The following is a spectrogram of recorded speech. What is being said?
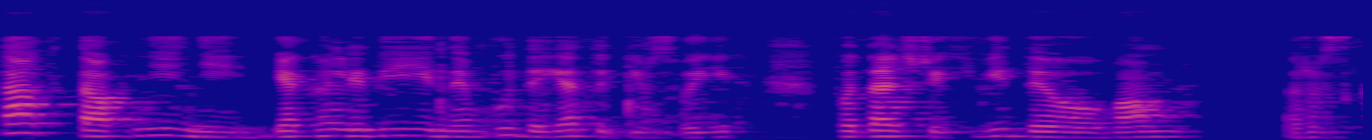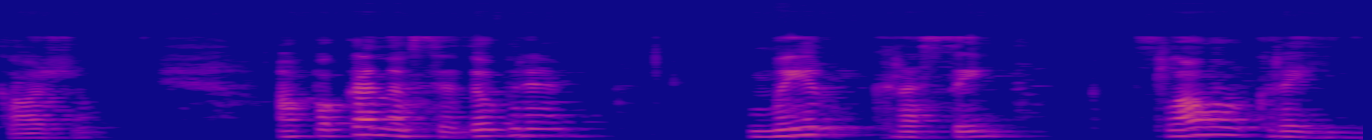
Так, так, ні, ні. Як галереї не буде, я тоді в своїх подальших відео вам розкажу. А поки на все добре. Мир, краси. Слава Україні!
